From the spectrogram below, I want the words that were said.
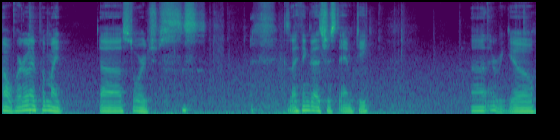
Oh, where did I put my uh, storage? Because I think that's just empty. Uh, there we go.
